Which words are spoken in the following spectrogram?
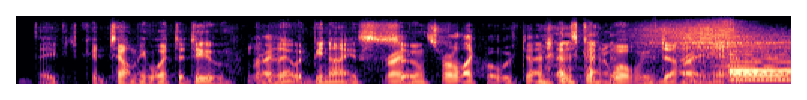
they could tell me what to do. You know, that would be nice. Right. So sort of like what we've done. that's kind of what we've done. Yeah.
